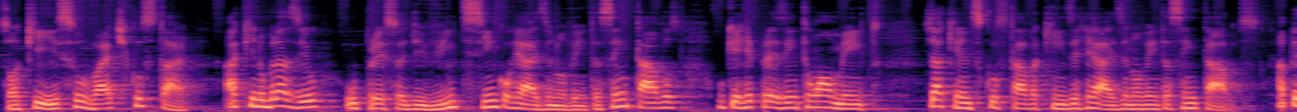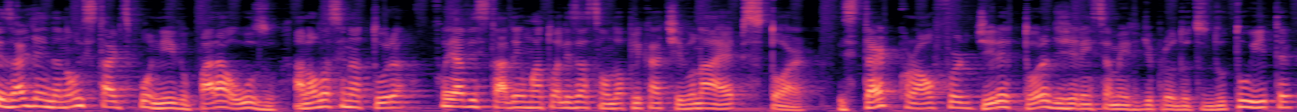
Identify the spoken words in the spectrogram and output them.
Só que isso vai te custar. Aqui no Brasil, o preço é de R$ 25,90, o que representa um aumento, já que antes custava R$ 15,90. Apesar de ainda não estar disponível para uso, a nova assinatura foi avistada em uma atualização do aplicativo na App Store. Esther Crawford, diretora de gerenciamento de produtos do Twitter,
